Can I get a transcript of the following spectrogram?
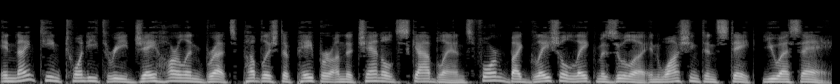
In 1923 J. Harlan Bretz published a paper on the channeled scablands formed by glacial Lake Missoula in Washington state, USA.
